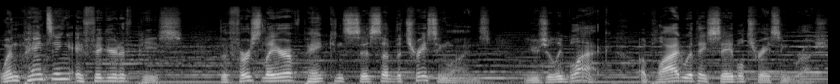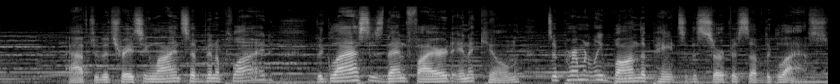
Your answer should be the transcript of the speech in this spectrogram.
When painting a figurative piece, the first layer of paint consists of the tracing lines, usually black, applied with a sable tracing brush. After the tracing lines have been applied, the glass is then fired in a kiln to permanently bond the paint to the surface of the glass.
